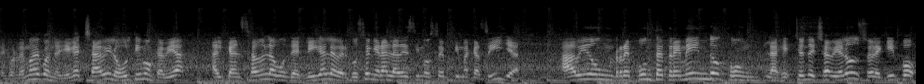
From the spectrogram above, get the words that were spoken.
recordemos que cuando llega Xavi, lo último que había alcanzado en la Bundesliga, el Leverkusen era la decimoséptima casilla. Ha habido un repunte tremendo con la gestión de Xavi Alonso, el equipo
